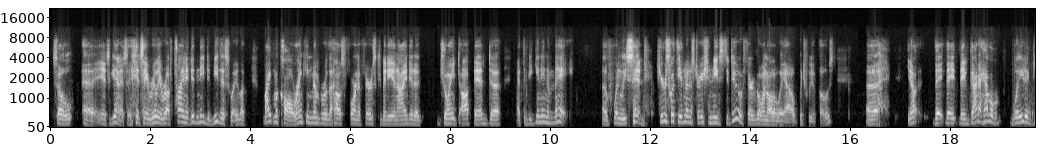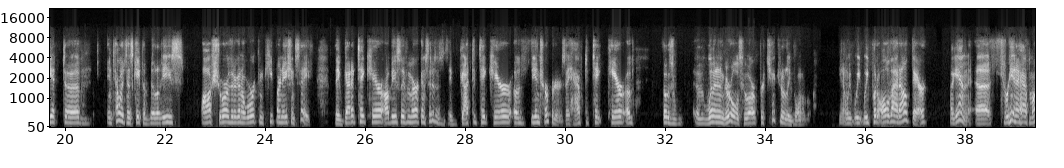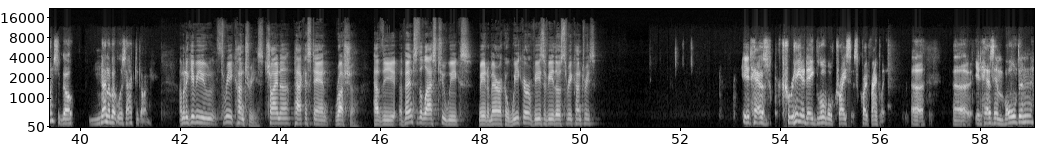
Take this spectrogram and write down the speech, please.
So uh, it's again, it's a, it's a really rough time. It didn't need to be this way. Look, Mike McCaul, ranking member of the House Foreign Affairs Committee, and I did a joint op-ed uh, at the beginning of May of when we said, here's what the administration needs to do if they're going all the way out, which we opposed. Uh, you know, they, they, they've got to have a way to get uh, intelligence capabilities offshore that are going to work and keep our nation safe. They've got to take care, obviously, of American citizens. They've got to take care of the interpreters. They have to take care of those uh, women and girls who are particularly vulnerable. You know, we, we, we put all that out there. Again, uh, three and a half months ago, none of it was acted on. I'm going to give you three countries China, Pakistan, Russia. Have the events of the last two weeks made America weaker vis a vis those three countries? It has created a global crisis, quite frankly. Uh, uh, it has emboldened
